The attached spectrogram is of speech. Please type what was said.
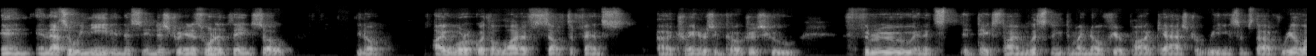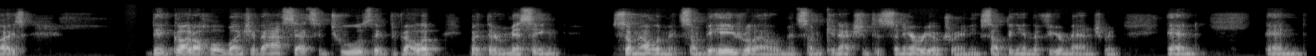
and and that's what we need in this industry. And it's one of the things. So, you know, I work with a lot of self defense uh, trainers and coaches who, through and it's it takes time listening to my No Fear podcast or reading some stuff, realize they've got a whole bunch of assets and tools they've developed, but they're missing some element, some behavioral element, some connection to scenario training, something in the fear management. And and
